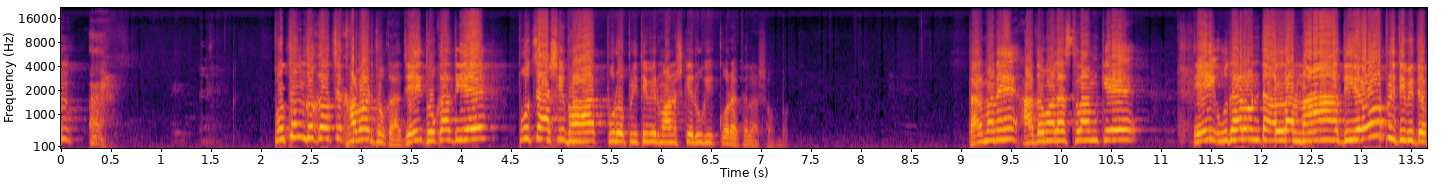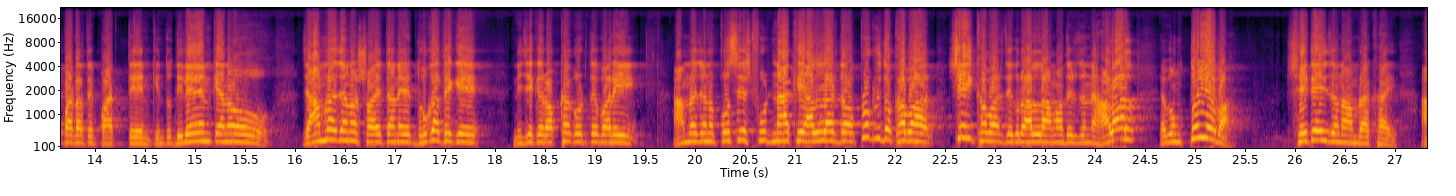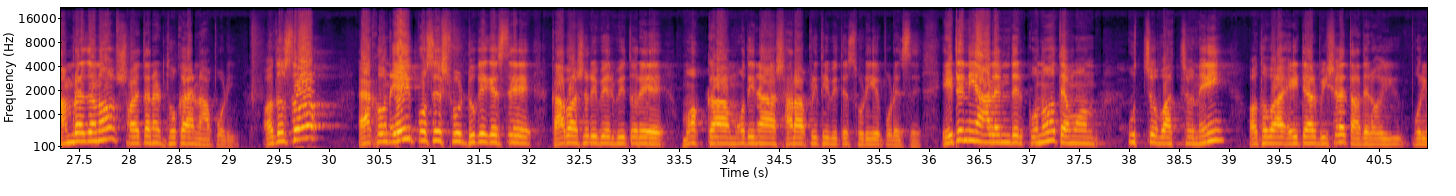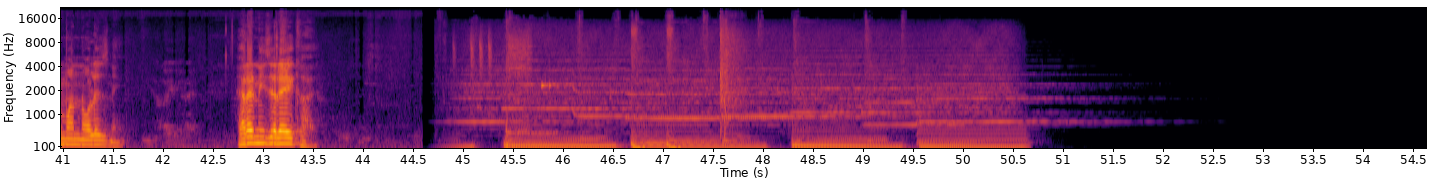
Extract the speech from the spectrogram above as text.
প্রথম ধোকা হচ্ছে খাবার ধোকা। যেই ধোকা দিয়ে পঁচাশি ভাগ পুরো পৃথিবীর মানুষকে রুগী করে ফেলা সম্ভব। তার মানে আদম আলাহ ইসলামকে এই উদাহরণটা আল্লাহ না দিয়েও পৃথিবীতে পাঠাতে পারতেন, কিন্তু দিলেন কেন? যে আমরা যেন শয়তানের ধোকা থেকে নিজেকে রক্ষা করতে পারি, আমরা যেন প্রসেসড ফুড না খেয়ে আল্লাহর দেওয়া প্রকৃত খাবার, সেই খাবার যেগুলো আল্লাহ আমাদের জন্য হালাল এবং তৈয়াবা। সেটাই যেন আমরা খাই। আমরা যেন শয়তানের ধোকায় না পড়ি। অথচ এখন এই প্রসেস ফুড ঢুকে গেছে, কাবা শরীফের ভিতরে, মক্কা, মদিনা, সারা পৃথিবীতে ছড়িয়ে পড়েছে। এটা নিয়ে আলেমদের কোনো তেমন উচ্চ বাচ্চ নেই, অথবা এইটার বিষয়ে তাদের ওই পরিমাণ নলেজ নেই। হ্যাঁ নিজেরাই খায়।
